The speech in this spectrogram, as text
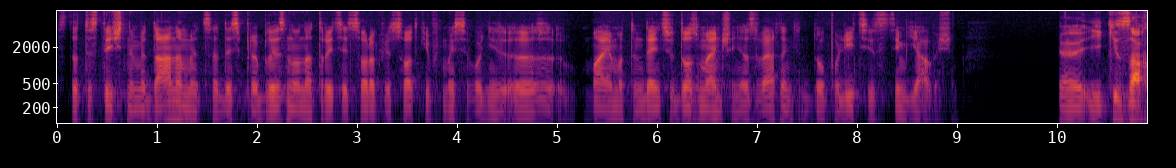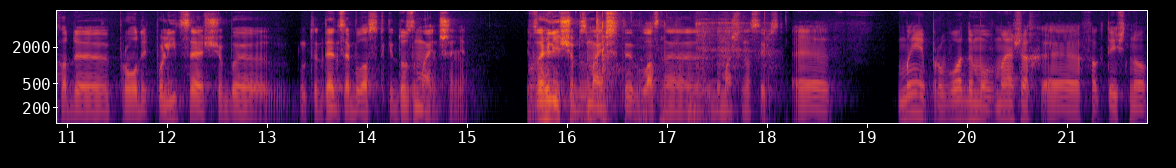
статистичними даними, це десь приблизно на 30-40% ми сьогодні е, маємо тенденцію до зменшення звернень до поліції з цим явищем. Е, Які заходи проводить поліція, щоб ну, тенденція була все-таки до зменшення? Взагалі, щоб зменшити власне домашнє насильство? Е, Ми проводимо в межах фактично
